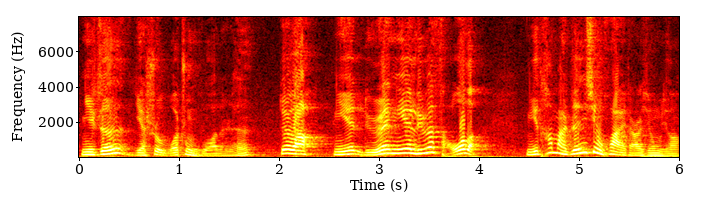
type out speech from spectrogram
你人也是我中国的人，对吧？你也掠你也掠走了，你他妈人性化一点儿行不行？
